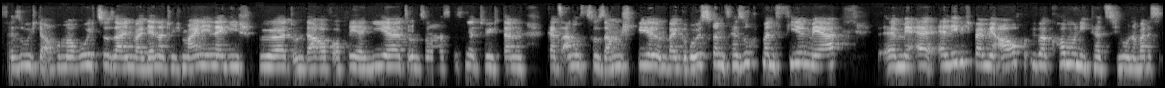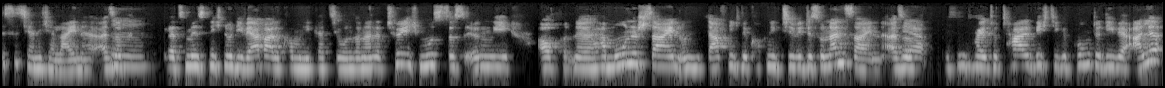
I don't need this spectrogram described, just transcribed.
versuche ich da auch immer ruhig zu sein, weil der natürlich meine Energie spürt und darauf auch reagiert und so. Das ist natürlich dann ein ganz anderes Zusammenspiel. Und bei größeren versucht man viel mehr erlebe ich bei mir auch über Kommunikation, aber das ist es ja nicht alleine. Also mhm. oder zumindest nicht nur die verbale Kommunikation, sondern natürlich muss das irgendwie auch eine, harmonisch sein und darf nicht eine kognitive Dissonanz sein. Also ja. das sind halt total wichtige Punkte, die wir alle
